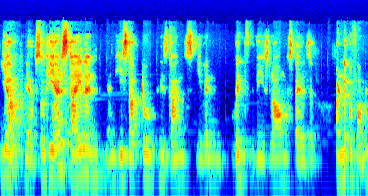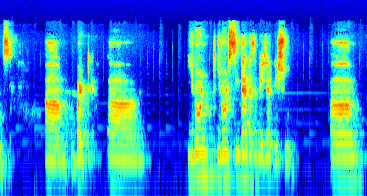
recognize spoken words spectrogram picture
yeah, yeah. So he had a style and and he stuck to his guns even with these long spells of underperformance. Um, but um, you don't you don't see that as a major issue. Um,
